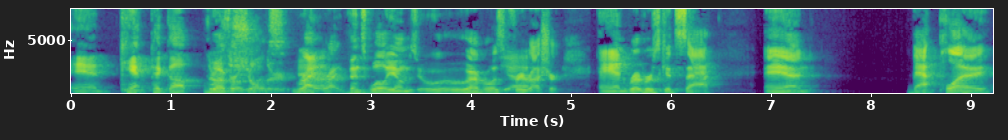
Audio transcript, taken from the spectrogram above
and can't pick up whoever it shoulder. was. Yeah. Right, right. Vince Williams, whoever was the yeah. free rusher. And Rivers gets sacked. And that play,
